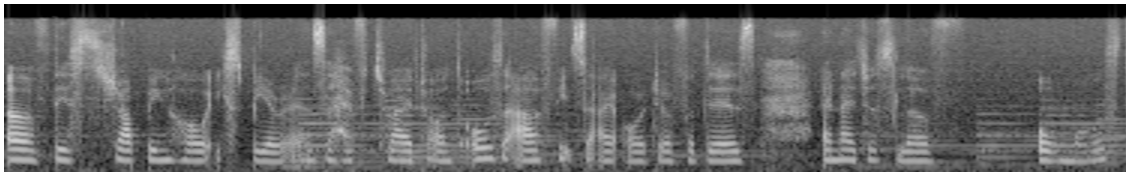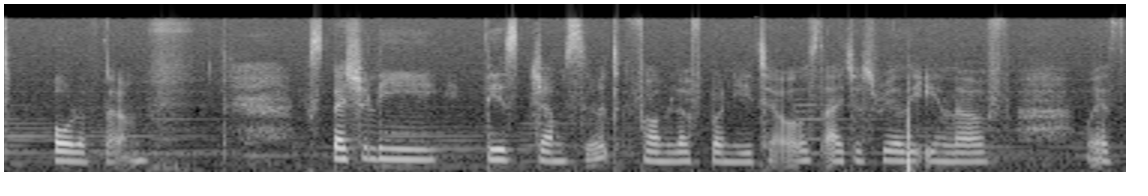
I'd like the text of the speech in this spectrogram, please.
of this shopping haul experience. I have tried on all the outfits that I ordered for this and I just love almost all of them. Especially this jumpsuit from Love Bonito's. I just really in love with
